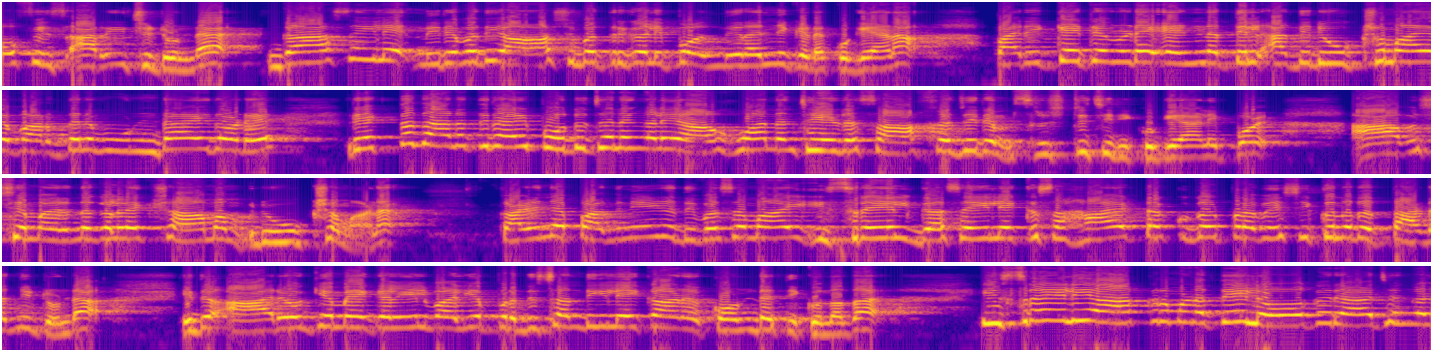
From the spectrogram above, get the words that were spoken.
ഓഫീസ് അറിയിച്ചിട്ടുണ്ട്. ഗാസയിലെ നിരവധി ആശുപത്രികൾ ഇപ്പോൾ നിറഞ്ഞു കിടക്കുകയാണ്. പരിക്കേറ്റവരുടെ എണ്ണത്തിൽ അതിരൂക്ഷമായ വർധനവ് ഉണ്ടായതോടെ രക്തദാനത്തിനായി പൊതുജനങ്ങളെ ആഹ്വാനം ചെയ്യേണ്ട സാഹചര്യം സൃഷ്ടിച്ചിരിക്കുകയാണ് ഇപ്പോൾ ആവശ്യ മരുന്നുകളുടെ ക്ഷാമം രൂക്ഷമാണ്. കഴിഞ്ഞ പതിനേഴ് ദിവസമായി ഇസ്രയേൽ ഗസയിലേക്ക് സഹായ ട്രക്കുകൾ പ്രവേശിക്കുന്നത് തടഞ്ഞിട്ടുണ്ട്. ഇത് ആരോഗ്യ മേഖലയിൽ വലിയ പ്രതിസന്ധിയിലേക്കാണ് കൊണ്ടെത്തിക്കുന്നത്. ഇസ്രയേലി ആക്രമണത്തെ ലോകരാജ്യങ്ങൾ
